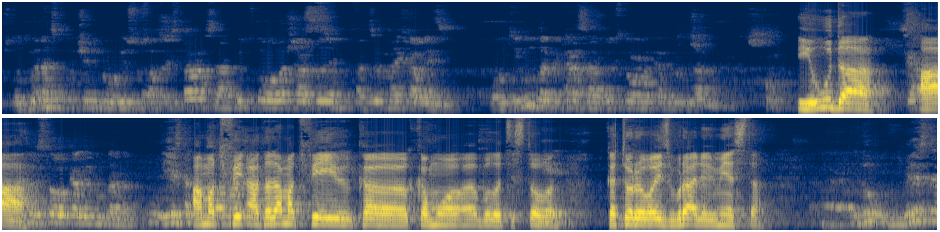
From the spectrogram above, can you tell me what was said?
что 12 учеников Иисуса Христа соответствовало бы отдельное колено. Вот Иуда как раз соответствовало колену Дана. Иуда, а. Ну, а, такое Матфей, а тогда Матфей к кому э, был аттестован, которого избрали вместо. Ну, вместо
